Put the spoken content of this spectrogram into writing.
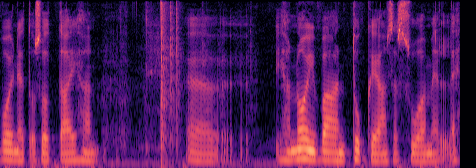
voineet osoittaa ihan, ihan noin vaan tukeansa Suomelle,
